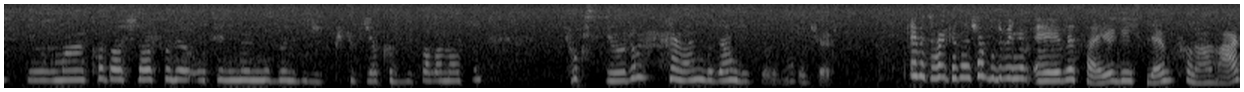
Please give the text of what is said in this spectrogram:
istiyorum arkadaşlar. Şöyle otelin önünde böyle bir küçük jacuzzi falan olsun. Çok istiyorum. Hemen buradan giysi bölümüne geçiyorum. Evet arkadaşlar burada benim e, vesaire giysilerim falan var.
